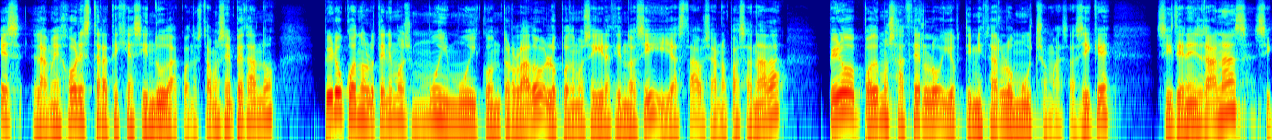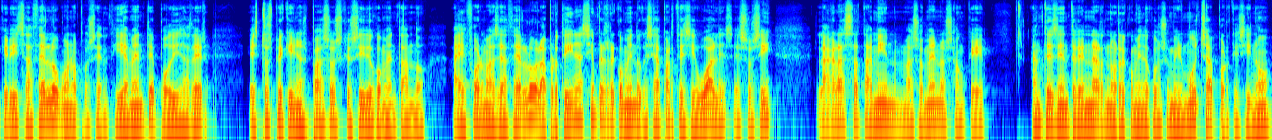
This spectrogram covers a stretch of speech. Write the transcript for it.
es la mejor estrategia sin duda cuando estamos empezando, pero cuando lo tenemos muy muy controlado lo podemos seguir haciendo así y ya está, o sea, no pasa nada, pero podemos hacerlo y optimizarlo mucho más. Así que si tenéis ganas, si queréis hacerlo, bueno, pues sencillamente podéis hacer estos pequeños pasos que os he ido comentando. Hay formas de hacerlo. La proteína siempre recomiendo que sea partes iguales, eso sí. La grasa también, más o menos, aunque antes de entrenar no recomiendo consumir mucha porque si no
